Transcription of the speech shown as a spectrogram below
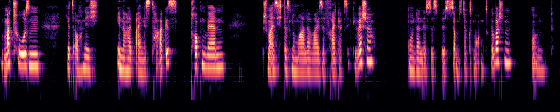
Matschhosen jetzt auch nicht innerhalb eines Tages trocken werden, schmeiße ich das normalerweise freitags in die Wäsche und dann ist es bis samstags morgens gewaschen und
